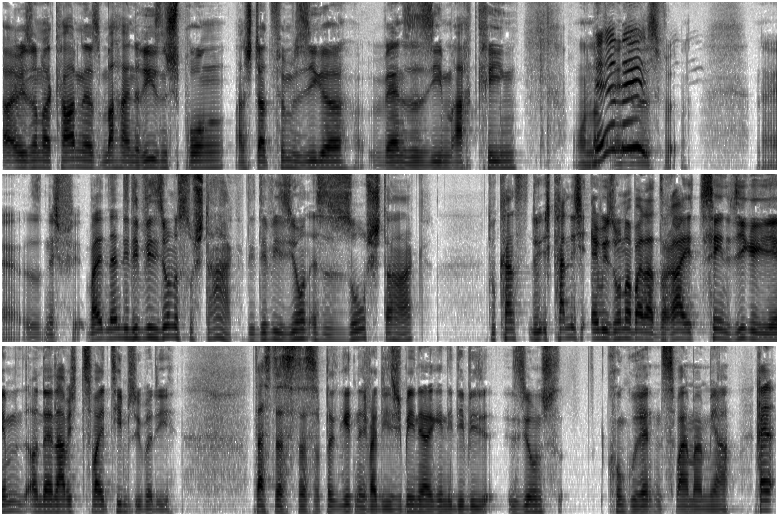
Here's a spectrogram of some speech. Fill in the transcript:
Arizona Cardinals machen einen Riesensprung. Anstatt fünf Siege werden sie sieben, acht kriegen. Und Los Nee, Angeles Nee, nicht viel. Weil nein, die Division ist so stark. Die Division ist so stark. Du kannst, du- ich kann nicht Arizona bei der 3 10 Siege geben und dann habe ich zwei Teams über die. Das, das, das geht nicht, weil die spielen ja gegen die Divisionskonkurrenten zweimal im Jahr. Keine,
